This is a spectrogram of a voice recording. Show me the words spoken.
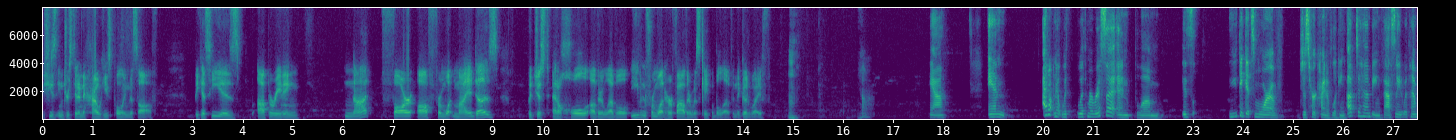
she's interested in how he's pulling this off because he is operating not far off from what Maya does, but just at a whole other level, even from what her father was capable of in The Good Wife. Yeah. Yeah. And I don't know with with Marissa and Blum is you think it's more of just her kind of looking up to him, being fascinated with him,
